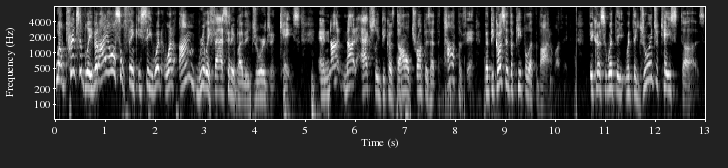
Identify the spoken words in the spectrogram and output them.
Well, principally, but I also think you see what what I'm really fascinated by the Georgia case, and not not actually because Donald Trump is at the top of it, but because of the people at the bottom of it. Because what the what the Georgia case does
